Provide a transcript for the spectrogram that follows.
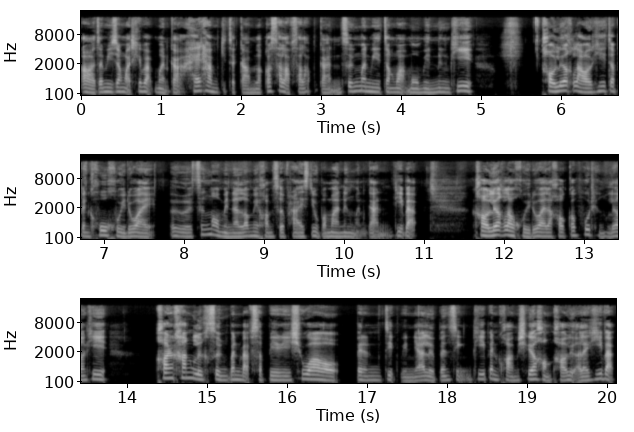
เอ่อจะมีจังหวะที่แบบเหมือนกับให้ทำกิจกรรม แล้วก็สลับสลับกัน ซึ่งมันมีจังหวะโมเมนต์หนึ่งที่เขาเลือกเราที่จะเป็นคู่คุยด้วย เออ ซึ่ง moment นั้นเรามีความเซอร์ไพรส์อยู่ประมาณหนึ่งเหมือนกัน ที่แบบ เขาเลือกเราคุยด้วย แล้วเขาก็พูดถึงเรื่องที่ค่อนข้างลึกซึ้งเป็นแบบ spiritual เป็นจิตวิญญาณหรือเป็นสิ่งที่เป็นความเชื่อของเขาหรืออะไรที่แบบ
